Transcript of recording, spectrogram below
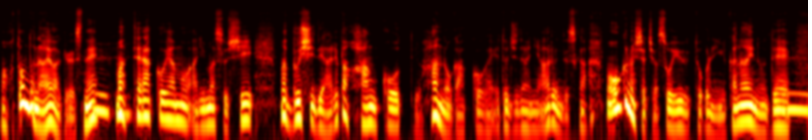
まあ、ほとんどないわけですね。うん。まあ、寺子屋もありますし、まあ、武士であれば藩校っていう藩の学校が江戸時代にあるんですが、まあ、多くの人たちはそういうところに行かないので、うん。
